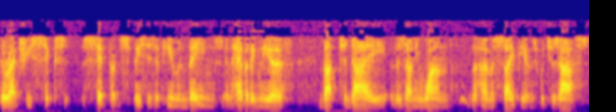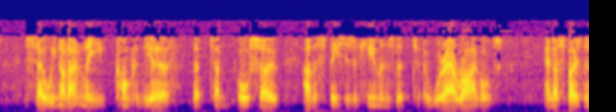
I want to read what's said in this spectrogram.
there were actually six separate species of human beings inhabiting the earth, but today there's only one, the Homo sapiens, which is us. So we not only conquered the earth, but um, also other species of humans that were our rivals. And I suppose the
